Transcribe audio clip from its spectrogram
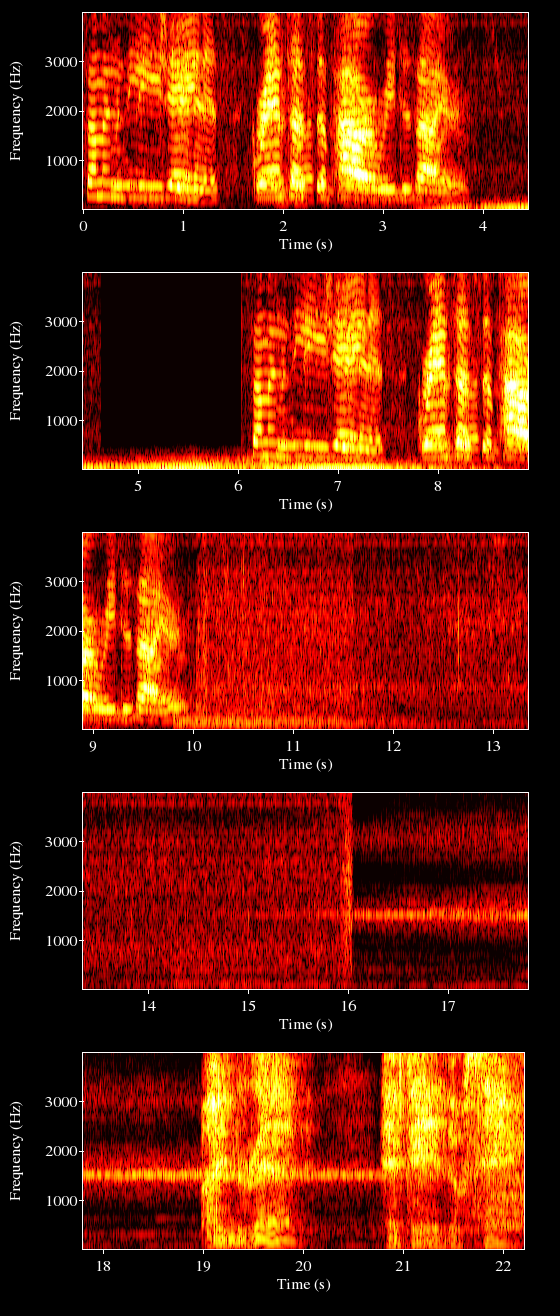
Summon thee, Janus. grant us the power we desire. Summon thee, Janus. Grant us the power we desire. I'm red. Lucille. You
